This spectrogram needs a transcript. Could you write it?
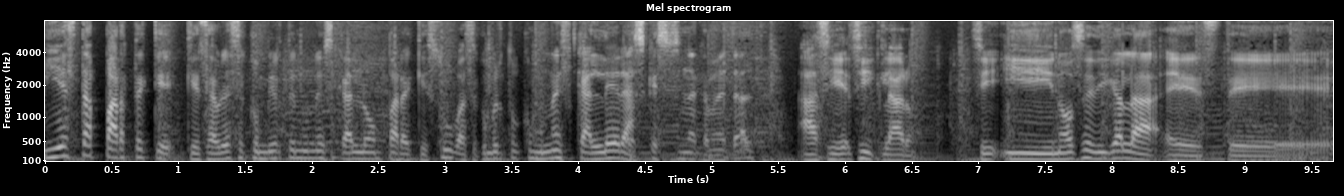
Y esta parte que, que se abre se convierte en un escalón para que suba, se convierte como una escalera. Es que esa es una camioneta alta. Así es, sí, claro. Sí, y no se diga la, este,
